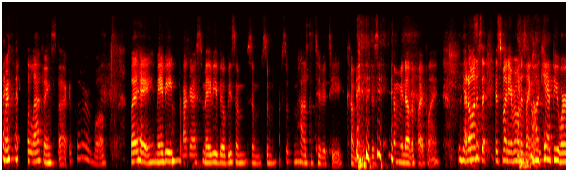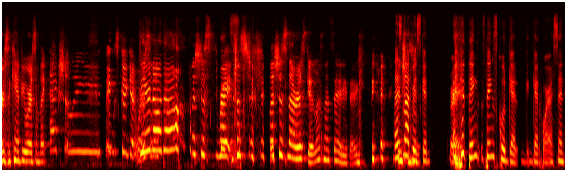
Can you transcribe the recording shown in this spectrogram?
We're like the laughing stock. It's horrible. But hey, maybe mm-hmm. progress. Maybe there'll be some some some some positivity coming coming down the pipeline. Yes. I don't want to say it's funny. Everyone is like, "Oh, it can't be worse. It can't be worse." I'm like, actually, things could get worse. Do you know though? Let's just right. Let's let's just not risk it. Let's not say anything. Let's not risk it. Right. things things could get get worse and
